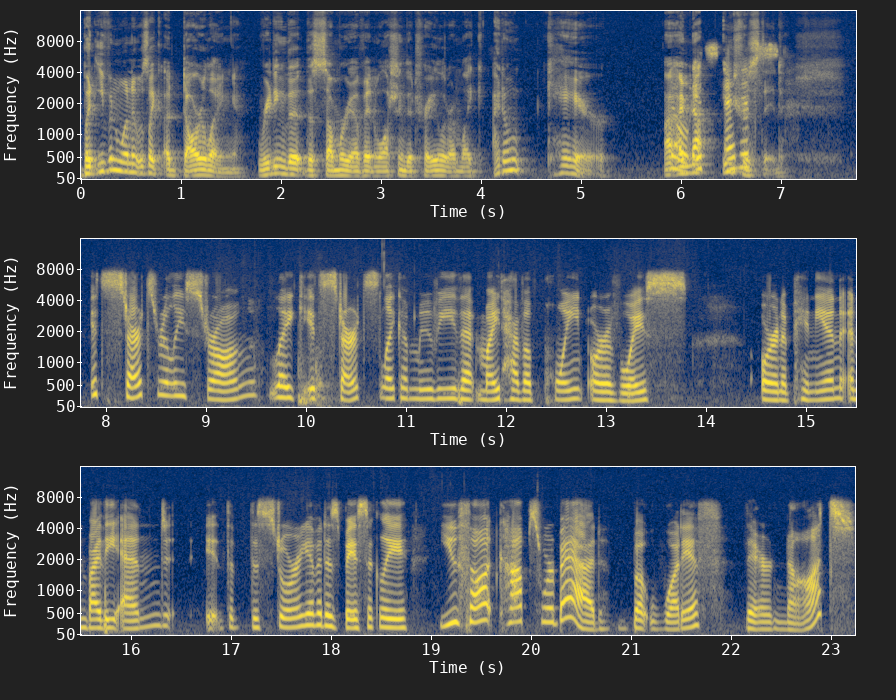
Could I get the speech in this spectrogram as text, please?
But even when it was like a darling, reading the the summary of it and watching the trailer, I'm like, I don't care. I, No, I'm not it's- and it's- interested. It starts really strong. Like, it starts like a movie that might have a point or a voice or an opinion. And by the end, it, the, the story of it is basically you thought cops were bad, but what if they're not?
